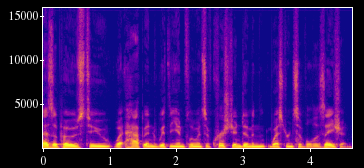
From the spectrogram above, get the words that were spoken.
as opposed to what happened with the influence of Christendom in Western civilization.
